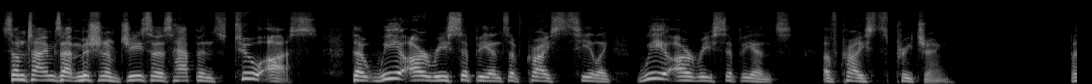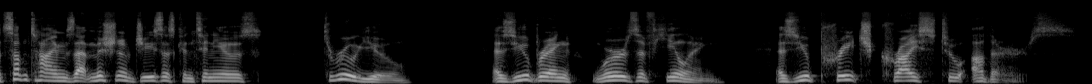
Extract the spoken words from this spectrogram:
Sometimes that mission of Jesus happens to us, that we are recipients of Christ's healing. We are recipients of Christ's preaching. But sometimes that mission of Jesus continues through you as you bring words of healing, as you preach Christ to others.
